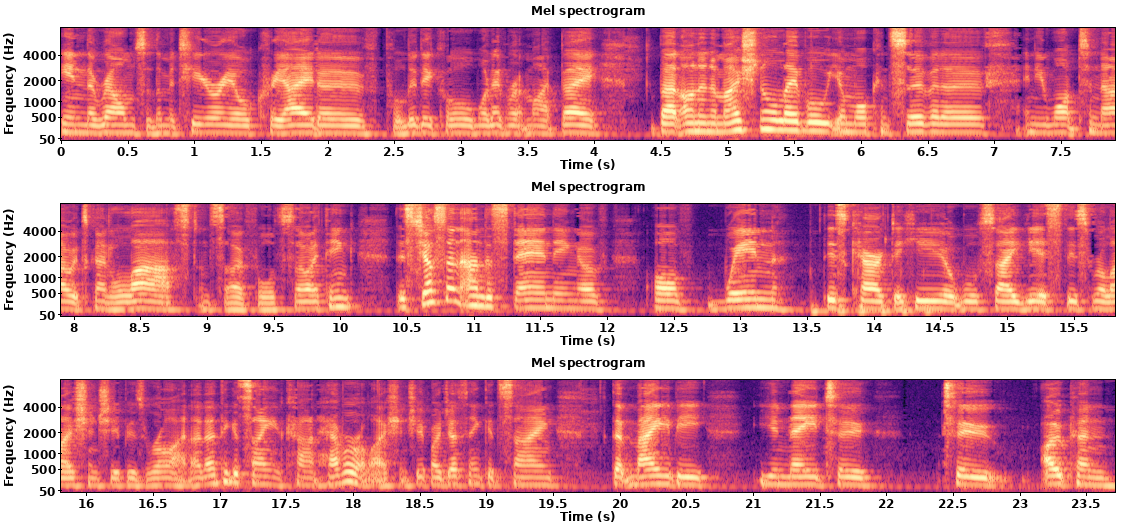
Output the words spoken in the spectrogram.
in the realms of the material, creative, political, whatever it might be. But on an emotional level, you're more conservative and you want to know it's going to last and so forth. So I think there's just an understanding of, of when this character here will say, yes, this relationship is right. I don't think it's saying you can't have a relationship. I just think it's saying that maybe you need to, to open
